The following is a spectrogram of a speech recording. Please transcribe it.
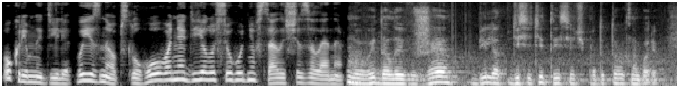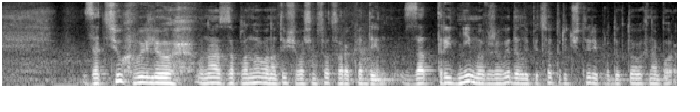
окрім неділі. Виїзне обслуговування діяло сьогодні в селищі Зелене. Ми видали вже біля 10 тисяч продуктових наборів. За цю хвилю у нас заплановано 1841. За три дні ми вже видали 534 продуктових набори.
